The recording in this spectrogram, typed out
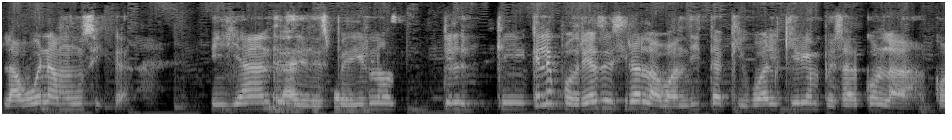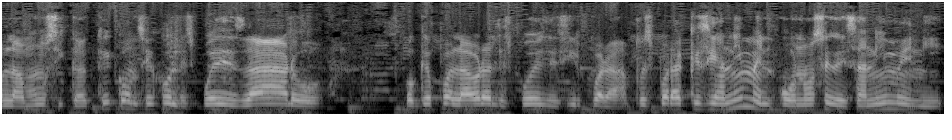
la buena música. Y ya antes de despedirnos, ¿qué, ¿qué, le podrías decir a la bandita que igual quiere empezar con la, con la música? ¿Qué consejo les puedes dar o, o qué palabras les puedes decir para, pues para que se animen o no se desanimen y,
